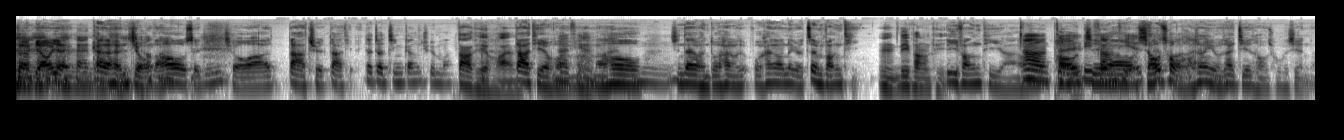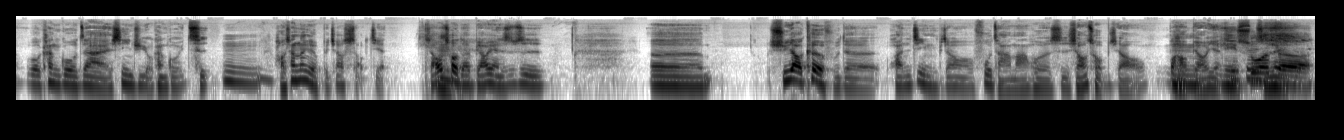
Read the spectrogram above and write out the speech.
的表演，嗯、看了很久。然后水晶球啊，大圈、大铁，那叫金刚圈吗？大铁环，大铁环。然后现在有很多，还有我看到那个正方体，嗯，立方体，立方体啊，然后抛接啊，小丑好像有在街头出现的，我看过在信义区有看过一次，嗯，好像那个比较少见。小丑的表演是不是呃需要克服的环境比较复杂吗？或者是小丑比较不好表演？嗯、你说的。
